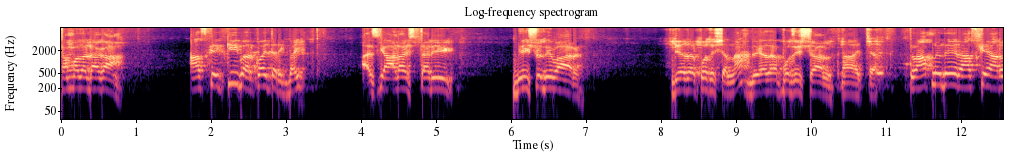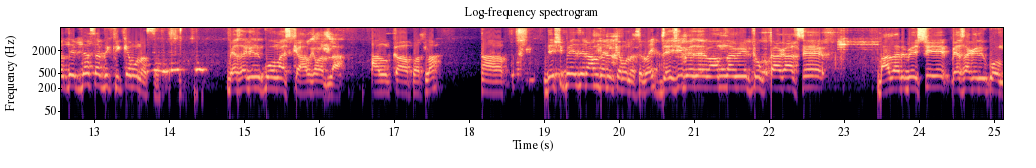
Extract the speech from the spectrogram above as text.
সাম্বাদা ঢাকা। আজকে কি বার? কয় তারিখ ভাই? আজকে আঠাশ তারিখ বৃহস্পতিবার। দুই হাজার পঁচিশ সাল না? দুই হাজার পঁচিশ সাল। আচ্ছা। তো আপনাদের আজকে আরতে বেচা বিক্রি কেমন আছে? বেচা কিন্তু কম আজকে হালকা পাতলা। হালকা পাতলা। দেশি পেঁয়াজের আমদানি কেমন আছে ভাই? দেশি পেঁয়াজের আমদামি টুকটাক আছে বাজার বেশি বেচা কিন্তু কম।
